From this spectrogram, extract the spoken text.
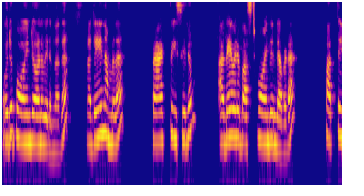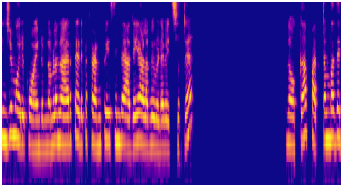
ഒരു പോയിന്റും ആണ് വരുന്നത്. അതേ നമ്മൾ ബാക്ക് പീസിലും അതേ ഒരു ബസ്റ്റ് പോയിന്റിന്റെ അവിടെ പത്തിഞ്ചും ഒരു പോയിന്റും നമ്മൾ നേരത്തെ എടുത്ത ഫ്രണ്ട് പീസിന്റെ അതേ അളവ് ഇവിടെ വെച്ചിട്ട് നോക്കുക. പത്തൊമ്പതര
